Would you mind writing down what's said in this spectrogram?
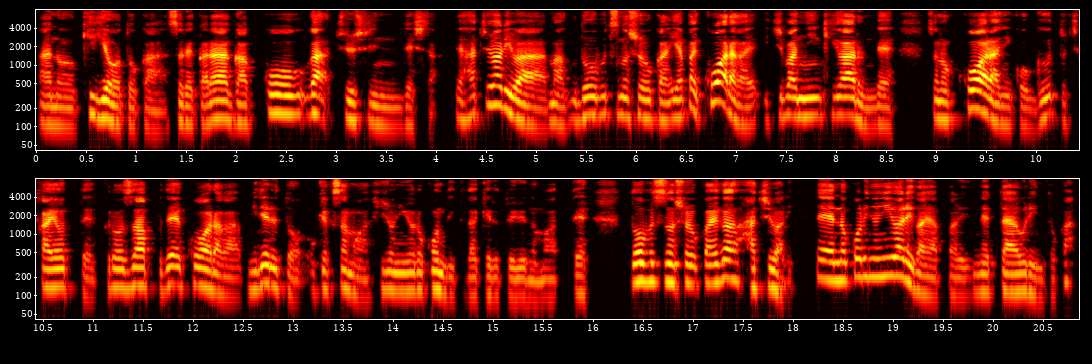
あの、企業とか、それから学校が中心でした。で、8割は、まあ、動物の紹介。やっぱりコアラが一番人気があるんで、そのコアラにこうぐっと近寄ってクローズアップでコアラが見れるとお客様が非常に喜んでいただけるというのもあって、動物の紹介が8割。で、残りの2割がやっぱり熱帯雨林とか、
